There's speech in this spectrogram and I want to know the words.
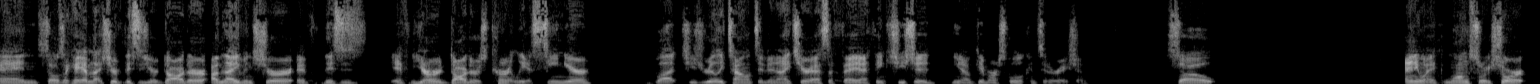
And so I was like, hey, I'm not sure if this is your daughter. I'm not even sure if this is if your daughter is currently a senior, but she's really talented in I cheer SFA. I think she should, you know, give our school consideration. So anyway, long story short,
